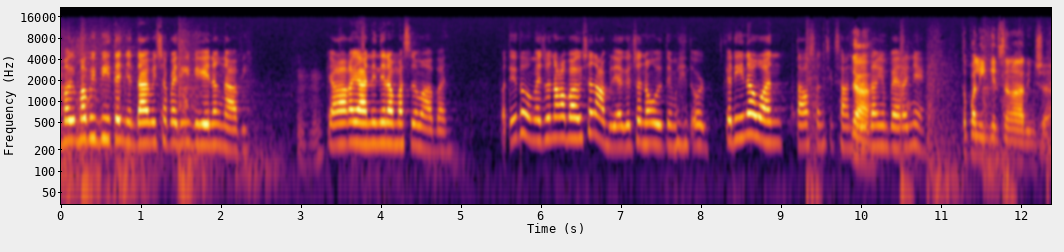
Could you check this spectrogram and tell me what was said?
Mag mabibitin yung damage na pwede ibigay ng Navi. Kaya kakayanin nila mas lumaban. Pati ito, medyo nakabawi siya, nakabili agad siya ng ultimate orb. Kanina, 1,600 Yeah. lang yung pera niya eh. Ito palinkins na nga rin siya.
